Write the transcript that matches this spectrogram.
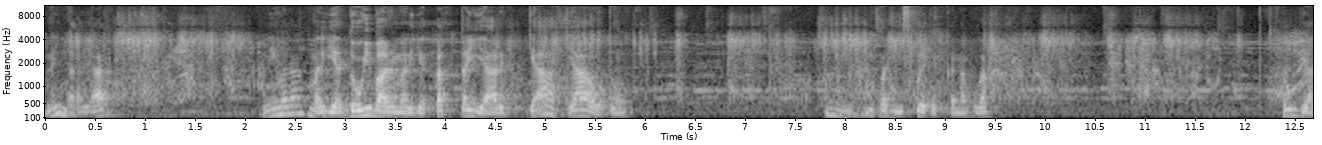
नहीं मरा यार। नहीं मरा? मर गया, दो ही बार में मर गया। कत्ता यार, क्या क्या हो तुम? एक बार इसको अटैक करना होगा। हो गया।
